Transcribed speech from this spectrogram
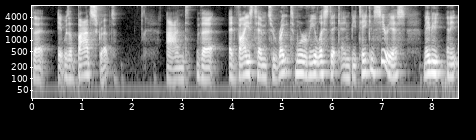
that it was a bad script and that advised him to write more realistic and be taken serious. Maybe, and, he,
